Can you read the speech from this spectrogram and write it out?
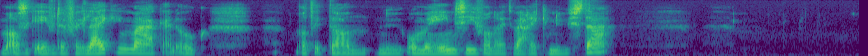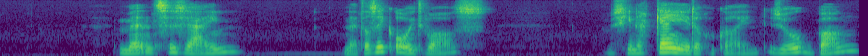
Maar als ik even de vergelijking maak en ook eh, wat ik dan nu om me heen zie vanuit waar ik nu sta. Mensen zijn, net als ik ooit was, misschien herken je er ook wel in, zo bang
